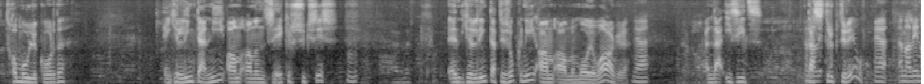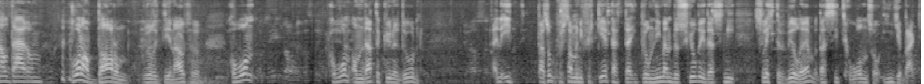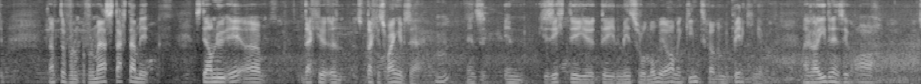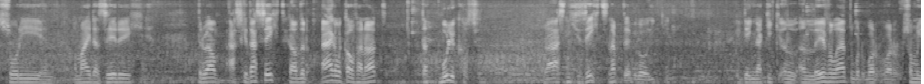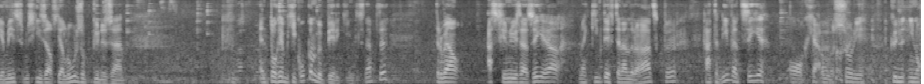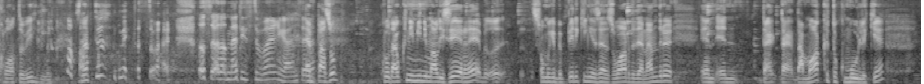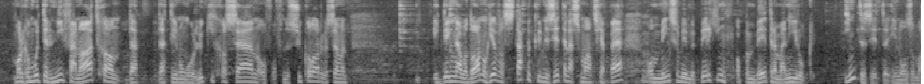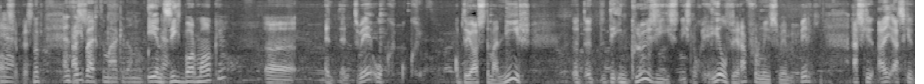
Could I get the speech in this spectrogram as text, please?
Het gaat moeilijk worden. En je linkt dat niet aan, aan een zeker succes. En je linkt dat dus ook niet aan, aan een mooie wagen. Ja. En dat is iets... Dat is structureel. ja. En alleen al daarom. Gewoon al daarom wil ik die auto. Gewoon, gewoon om dat te kunnen doen. En ik, pas op, versta me niet verkeerd. Dat, dat, ik wil niemand beschuldigen. Dat is niet slechte wil, hè, maar dat zit gewoon zo ingebakken. Snap je? Voor, voor mij start dat met Stel nu eh, dat, je, dat je zwanger bent. En, ze- en je zegt tegen, tegen de mensen rondom je, ja, mijn kind gaat een beperking hebben. Dan gaat iedereen zeggen, oh, sorry, en amai, dat is erg. Terwijl, als je dat zegt, gaat er eigenlijk al vanuit dat het moeilijk gaat zijn. Maar dat is niet gezegd, snap je? Ik, bedoel, ik, ik, ik denk dat ik een, een leven leid waar, waar, waar sommige mensen misschien zelfs jaloers op kunnen zijn. En toch heb ik ook een beperking, snap je? Terwijl, als je nu zou zeggen, ja, mijn kind heeft een andere huidskleur, gaat er niet van zeggen, oh, garme, sorry, kun je het niet nog laten wegdoen. Snap je? Nee, dat is waar. Dat zou dan net iets te ver gaan. Hè? En pas op, ik wil dat ook niet minimaliseren. Hè. Sommige beperkingen zijn zwaarder dan andere. En, en dat, dat, dat maakt het ook moeilijk. Hè. Maar je moet er niet van uitgaan dat, dat hij ongelukkig gaat zijn of, of een sukkelaar gaat zijn. Want ik denk dat we daar nog heel veel stappen kunnen zetten als maatschappij om mensen met een beperking op een betere manier ook in te zetten in onze maatschappij. En Als- zichtbaar te maken dan ook. Ja. zichtbaar maken. eh, en, en twee, ook, ook op de juiste manier. Het, het, de inclusie is, is nog heel ver af voor mensen met een beperking. Als je, als je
